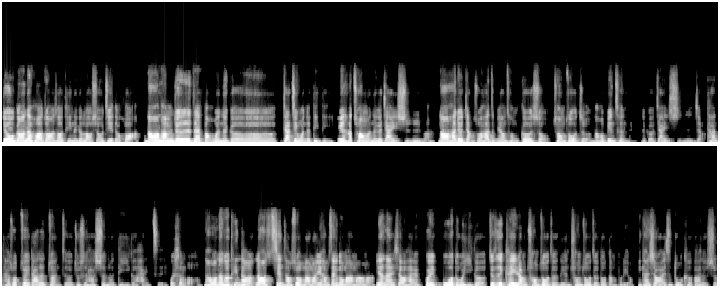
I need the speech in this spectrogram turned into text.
就我刚刚在化妆的时候听那个老小姐的话，然后他们就是在访问那个贾静雯的弟弟，因为他创了那个假以时日嘛，然后他就讲说他怎么样从歌手、创作者，然后变成。那个假以时日，这样他他说最大的转折就是他生了第一个孩子，为什么？然后我那时候听到，然后现场所有妈妈，因为他们三个都妈妈嘛，原来小孩会剥夺一个，就是可以让创作者连创作者都当不了。你看小孩是多可怕的生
